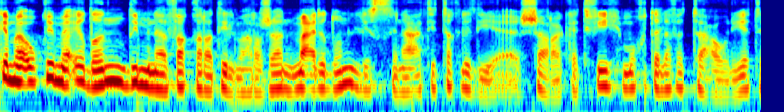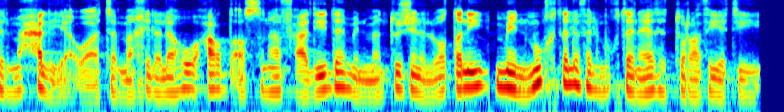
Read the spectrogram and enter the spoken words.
كما أقيم أيضا ضمن فقرة المهرجان معرض للصناعة التقليدية. شاركت فيه مختلف التعاونيات المحلية وتم خلاله عرض أصناف عديدة من منتوجنا الوطني من مختلف المقتنيات التراثية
